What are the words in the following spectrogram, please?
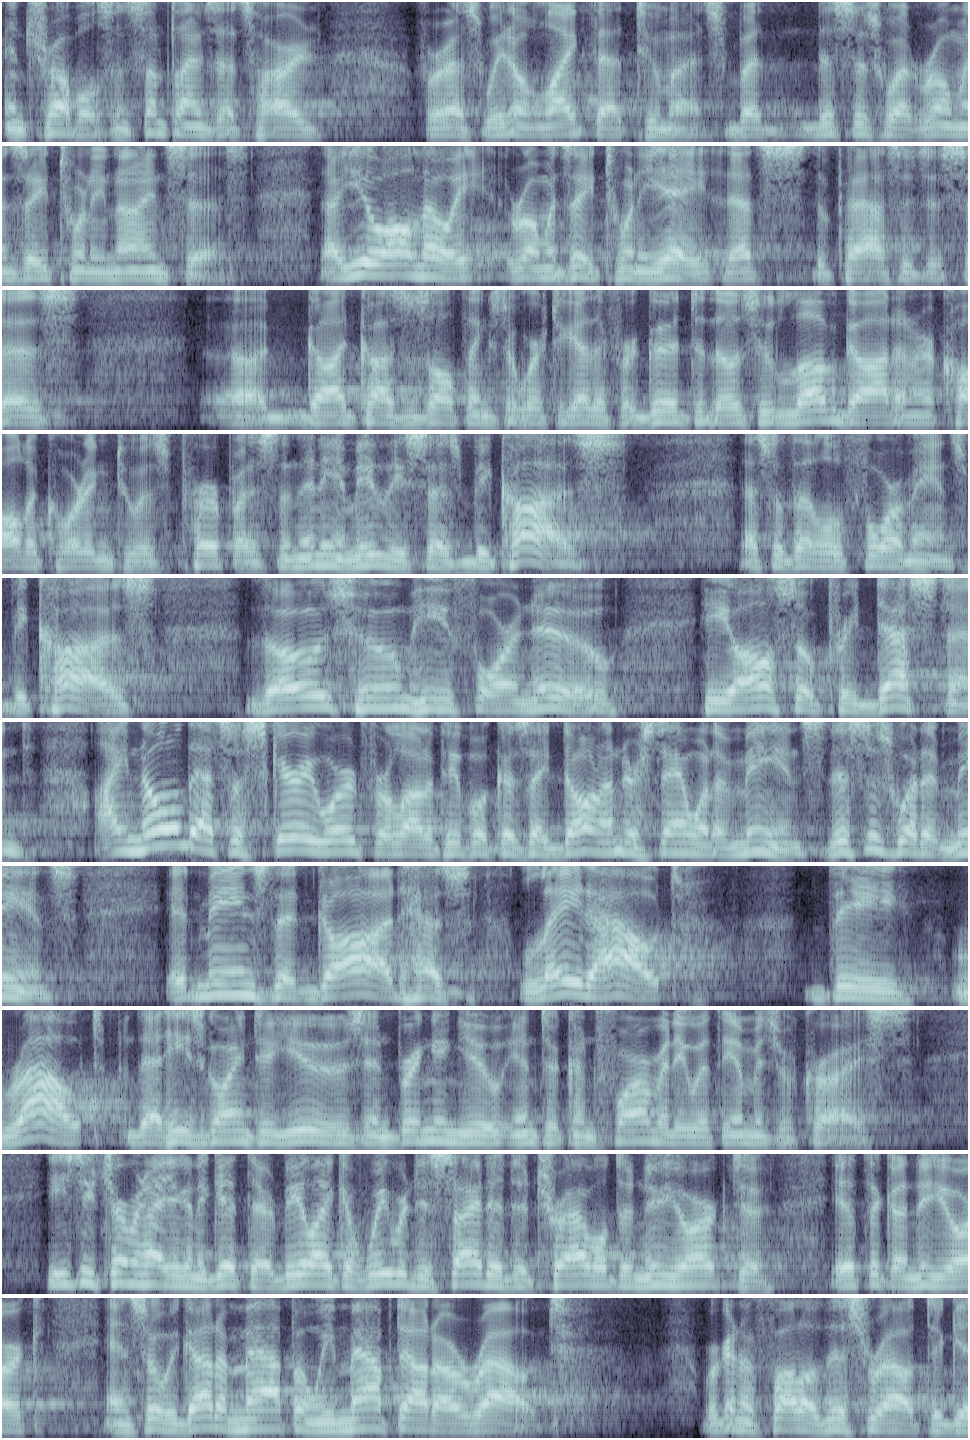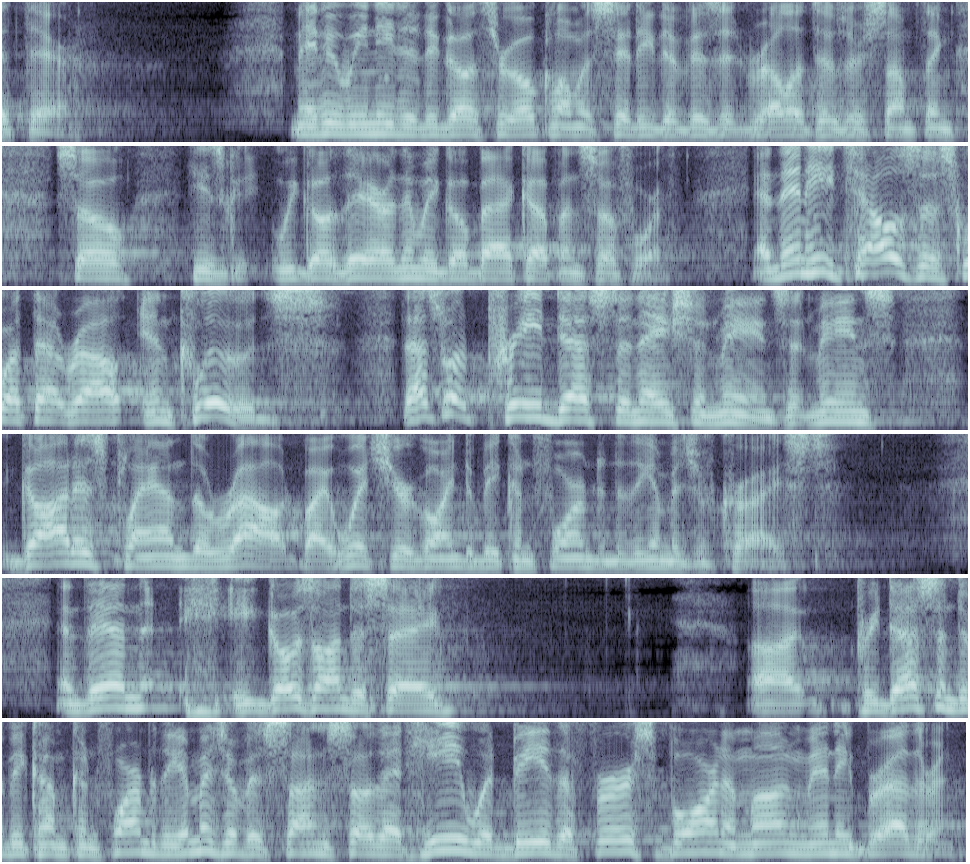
and troubles. And sometimes that's hard for us. We don't like that too much. But this is what Romans 8.29 says. Now, you all know Romans 8.28. That's the passage that says, uh, God causes all things to work together for good to those who love God and are called according to His purpose. And then he immediately says, because that's what that little four means. Because those whom he foreknew, he also predestined. I know that's a scary word for a lot of people because they don't understand what it means. This is what it means it means that God has laid out the route that he's going to use in bringing you into conformity with the image of Christ. He's determined how you're going to get there. It'd be like if we were decided to travel to New York, to Ithaca, New York, and so we got a map and we mapped out our route. We're going to follow this route to get there. Maybe we needed to go through Oklahoma City to visit relatives or something. So we go there and then we go back up and so forth. And then he tells us what that route includes. That's what predestination means. It means God has planned the route by which you're going to be conformed into the image of Christ. And then he goes on to say, uh, predestined to become conformed to the image of his son so that he would be the firstborn among many brethren.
